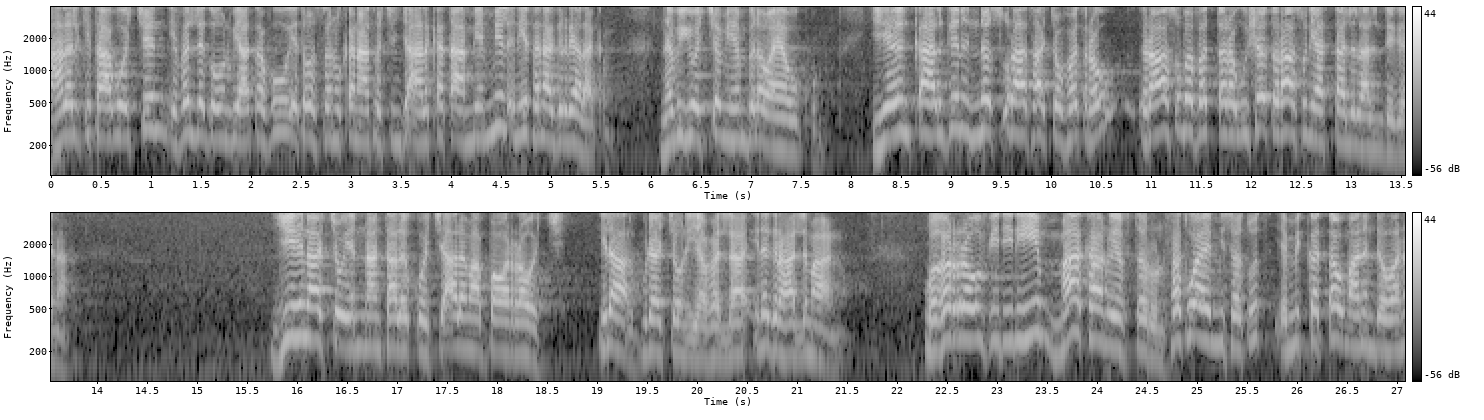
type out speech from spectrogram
አህለል ኪታቦችን የፈለገውን ቢያጠፉ የተወሰኑ ቀናቶች እንጂ አልቀጣም የሚል እኔ ተናግሬ አላቅም። ነቢዮችም ይህን ብለው አያውቁም። ይህን ቃል ግን እነሱ ራሳቸው ፈጥረው ራሱ በፈጠረ ውሸት ራሱን ያታልላል እንደገና። ይህ ናቸው የእናንተ አለቆች የዓለም አባወራዎች ይልሃል። ጉዳቸውን እያፈላ ይነግርሃል ማለት ነው። ወገረውን ፊ ዲኒህም ማካኑ የፍተሩን ፈትዋ የሚሰጡት የሚቀጣው ማን እንደሆነ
